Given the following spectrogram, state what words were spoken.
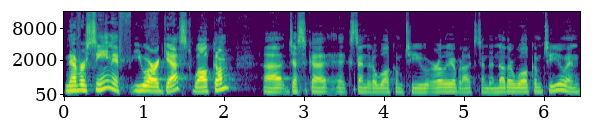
never seen. If you are a guest, welcome. Uh, Jessica extended a welcome to you earlier, but I'll extend another welcome to you. And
